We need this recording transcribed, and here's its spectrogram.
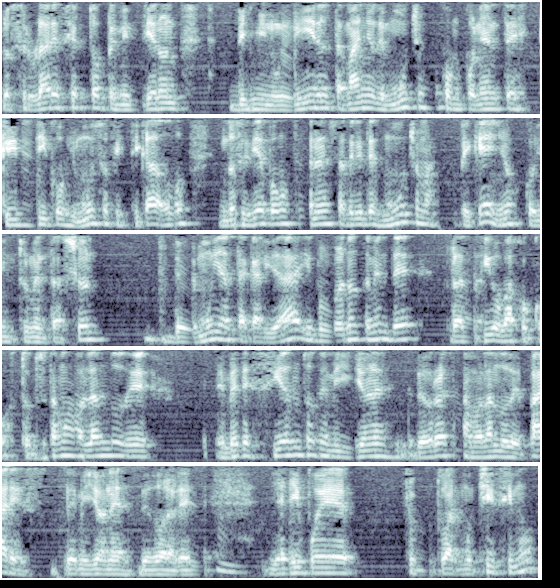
Los celulares, ¿cierto?, permitieron disminuir el tamaño de muchos componentes críticos y muy sofisticados. Entonces hoy día podemos tener satélites mucho más pequeños, con instrumentación de muy alta calidad y por lo tanto también de relativo bajo costo. Entonces estamos hablando de en vez de cientos de millones de dólares, estamos hablando de pares de millones de dólares. Y ahí puede fluctuar muchísimo.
